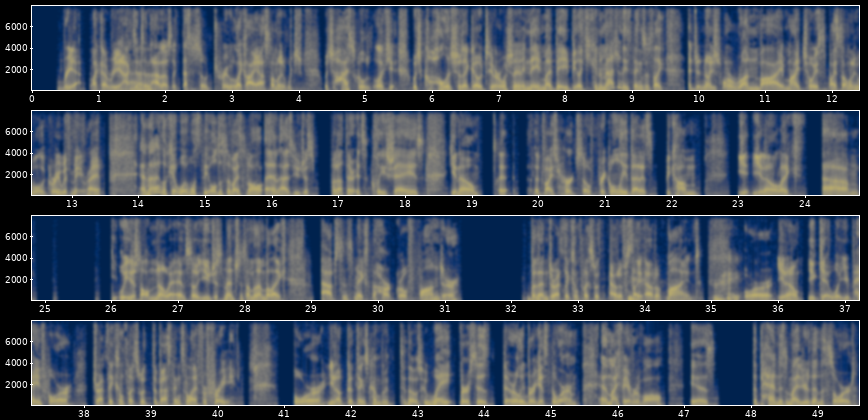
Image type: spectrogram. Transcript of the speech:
react like I reacted yes. to that. I was like, that's so true. Like I asked someone which which high school like which college should I go to or what should I name my baby? Like you can imagine these things it's like I don't know, I just want to run by my choice by someone who will agree with me, right? And then I look at well, what's the oldest advice at all? And as you just put out there, it's cliches, you know, advice heard so frequently that it's become you, you know, like um we just all know it. And so you just mentioned some of them, but like absence makes the heart grow fonder, but then directly conflicts with out of sight, out of mind. Right. Or, you know, you get what you pay for directly conflicts with the best things in life for free. Or, you know, good things come to those who wait versus the early bird gets the worm. And my favorite of all is the pen is mightier than the sword,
